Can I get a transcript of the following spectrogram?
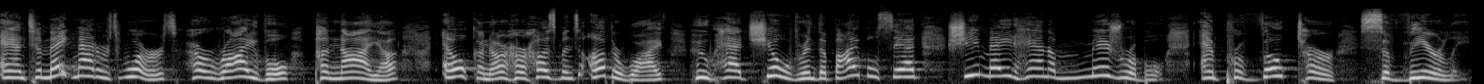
And to make matters worse, her rival, Peninnah, Elkanah, her husband's other wife, who had children, the Bible said she made Hannah miserable and provoked her severely.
